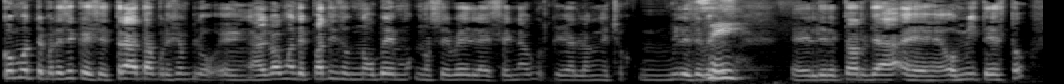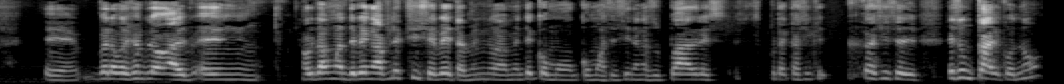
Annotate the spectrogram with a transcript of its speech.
¿Cómo te parece que se trata, por ejemplo, en Batman de Pattinson no vemos, no se ve la escena porque ya lo han hecho miles de veces. El director ya eh, omite esto. pero, por ejemplo, al, en Batman de Ben Affleck sí se ve también nuevamente como, como asesinan a sus padres. Casi, casi es un calco, ¿no?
